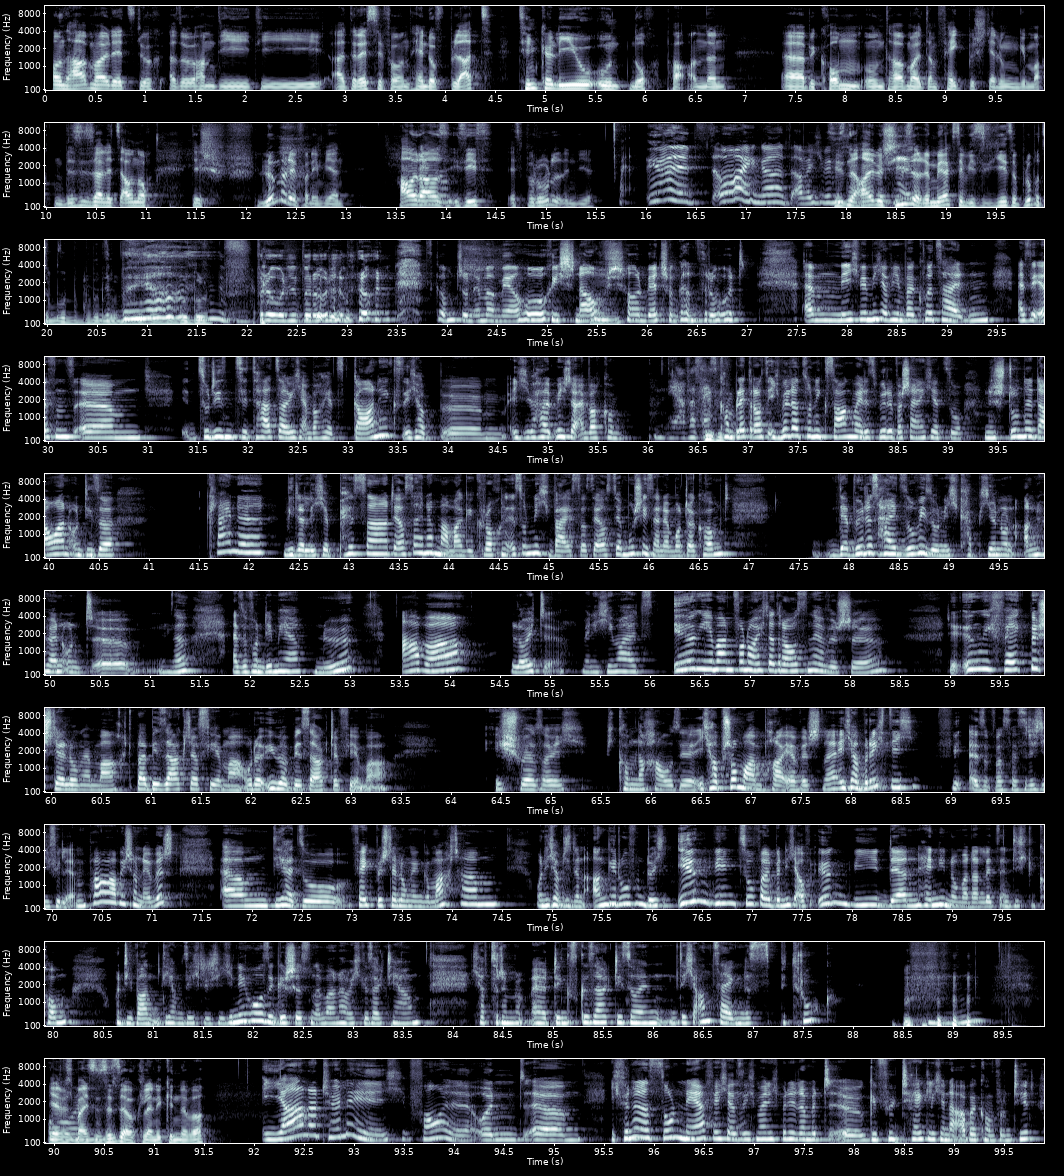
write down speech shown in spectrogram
Und haben halt jetzt durch, also haben die, die Adresse von Hand of Blood, Tinkerleo und noch ein paar anderen äh, bekommen und haben halt dann Fake-Bestellungen gemacht. Und das ist halt jetzt auch noch das Schlimmere von dem Herrn. Hau raus, Also- ich seh's, es brodelt in dir. Übelst, oh mein Gott, aber ich will Sie ist eine halbe Schießer, dann merkst du, wie sie hier so blubbert. So Ja, brodel, brodel, brodel. Es kommt schon immer mehr hoch. Ich schnauf Mhm. schon, werd schon ganz rot. Ähm, nee, ich will mich auf jeden Fall kurz halten. Also erstens, ähm, zu diesem Zitat sage ich einfach jetzt gar nichts. Ich habe, ähm, ich halte mich da einfach kom ja, was heißt komplett raus? Ich will dazu nichts sagen, weil das würde wahrscheinlich jetzt so eine Stunde dauern und dieser kleine widerliche Pisser, der aus seiner Mama gekrochen ist und nicht weiß, dass er aus der Muschi seiner Mutter kommt, der würde es halt sowieso nicht kapieren und anhören und äh, ne, also von dem her nö. Aber Leute, wenn ich jemals irgendjemanden von euch da draußen erwische, der irgendwie Fake-Bestellungen macht bei besagter Firma oder über besagter Firma, ich schwör's euch, ich komme nach Hause. Ich habe schon mal ein paar erwischt, ne? Ich habe richtig, viel, also was heißt richtig viele? Ein paar habe ich schon erwischt, ähm, die halt so Fake-Bestellungen gemacht haben. Und ich habe die dann angerufen. Durch irgendwie einen Zufall bin ich auf irgendwie deren Handynummer dann letztendlich gekommen. Und die waren, die haben sich richtig in die Hose geschissen. Immer dann habe ich gesagt, ja, ich habe zu dem äh, Dings gesagt, die sollen dich anzeigen. Das ist Betrug. Mhm. Ja, meistens sind ja auch kleine Kinder, wa? Ja, natürlich, voll. Und ähm, ich finde das so nervig. Also ich meine, ich bin ja damit äh, gefühlt täglich in der Arbeit konfrontiert.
